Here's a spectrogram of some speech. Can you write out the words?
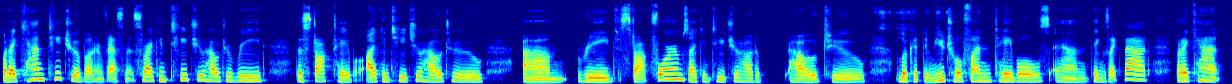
but I can teach you about investments. So I can teach you how to read the stock table. I can teach you how to um, read stock forms. I can teach you how to how to look at the mutual fund tables and things like that, but I can't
